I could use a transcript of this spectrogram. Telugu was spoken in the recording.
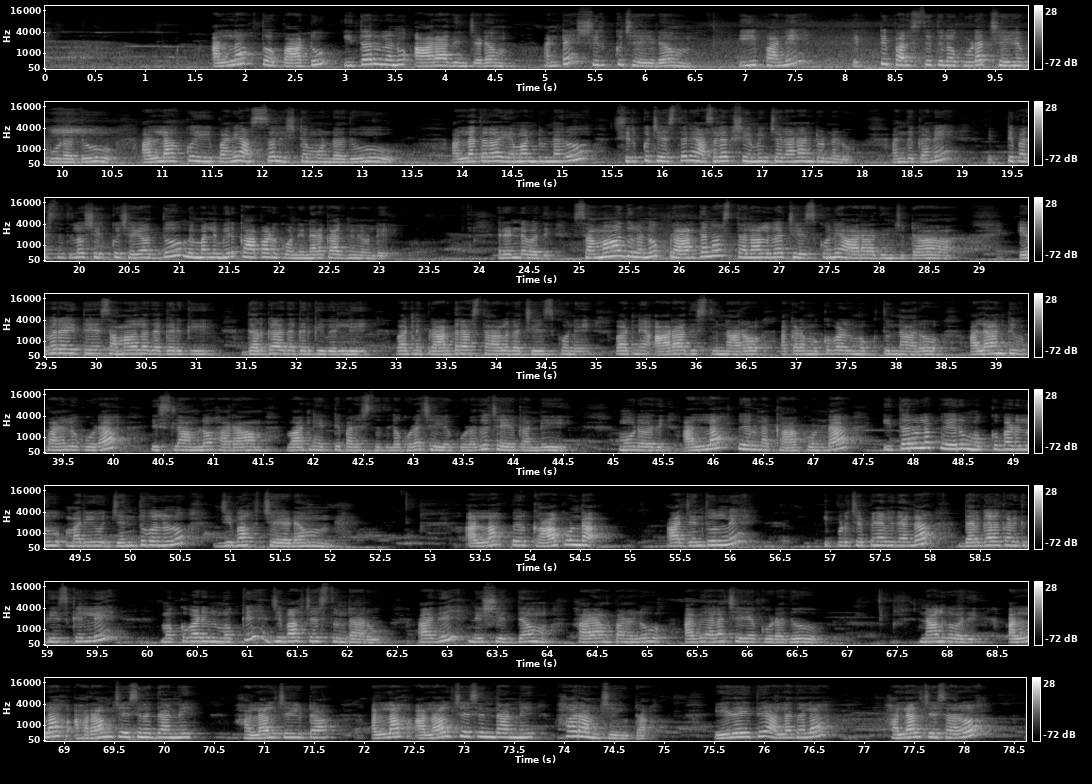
అల్లాహ్తో పాటు ఇతరులను ఆరాధించడం అంటే షిర్క్ చేయడం. ఈ పని ఎట్టి పరిస్థితిలో కూడా చేయకూడదు. అల్లాహ్కు ఈ పని అస్సలు ఇష్టం ఉండదు. అల్లా తల ఏమంటున్నారు? షిర్కు చేస్తే నేను అసలే క్షమించను అంటున్నాడు. అందుకని ఎట్టి పరిస్థితుల్లో షిర్కు చేయొద్దు. మిమ్మల్ని మీరు కాపాడుకోండి నరకాగ్ని నుండి. రెండవది సమాధులను ప్రార్థనా స్థలాలుగా చేసుకొని ఆరాధించుట. ఎవరైతే సమాధుల దగ్గరికి దర్గా దగ్గరికి వెళ్ళి వాటిని ప్రార్థనా స్థలాలుగా చేసుకొని వాటిని ఆరాధిస్తున్నారో అక్కడ మొక్కుబడులు మొక్కుతున్నారో అలాంటి పనులు కూడా ఇస్లాంలో హరాం. వాటిని ఎట్టి పరిస్థితుల్లో కూడా చేయకూడదు చేయకండి. మూడవది అల్లాహ్ పేరున కాకుండా ఇతరుల పేరు మొక్కుబడులు మరియు జంతువులను జిబాహ్ చేయడం. అల్లాహ్ పేరు కాకుండా ఆ జంతువుల్ని ఇప్పుడు చెప్పిన విధంగా దర్గాల కాడికి తీసుకెళ్ళి మొక్కుబడులు మొక్కి జిబాహ్ చేస్తుంటారు. అది నిషిద్ధం హరాం పనులు. అవి అలా చేయకూడదు. నాలుగవది అల్లాహ్ హరాం చేసిన దాన్ని హలాల్ చేయుట. అల్లాహ్ అలాల్ చేసిన దాన్ని హరాం చేయుట. ఏదైతే అల్లతల హలాల్ చేశారో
